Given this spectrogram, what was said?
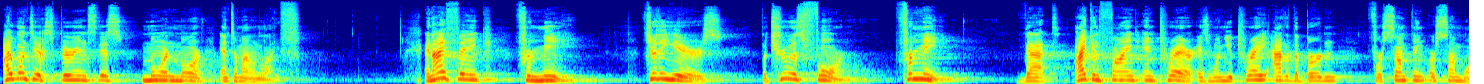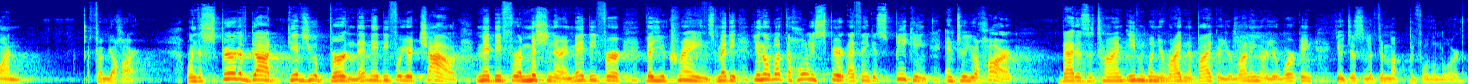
I want to experience this more and more into my own life. And I think for me, through the years, the truest form for me that I can find in prayer is when you pray out of the burden for something or someone from your heart. When the Spirit of God gives you a burden, it may be for your child, it may be for a missionary, it may be for the Ukraines, maybe, you know what? The Holy Spirit, I think, is speaking into your heart. That is the time, even when you're riding a bike or you're running or you're working, you just lift them up before the Lord.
